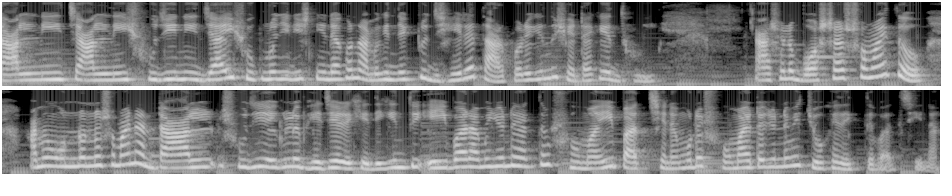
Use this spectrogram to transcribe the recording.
ডাল নিই, চাল নিই, সুজি নিই, যাই শুকনো জিনিস নিই এখন আমি কিন্তু একটু ঝেড়ে তারপরে কিন্তু সেটাকে ধুই। আসলে বর্ষার সময় তো, আমি অন্য অন্য সময় না ডাল, সুজি এগুলো ভেজে রেখে দিই। কিন্তু এইবার আমি জন্য একদম সময়ই পাচ্ছি না মোটে সময়টার জন্য আমি চোখে দেখতে পাচ্ছি না।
